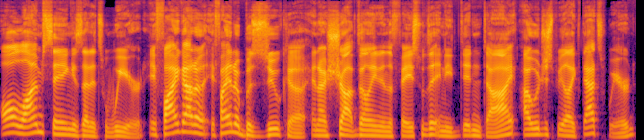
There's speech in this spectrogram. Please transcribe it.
All I'm saying is that it's weird. If I got a if I had a bazooka and I shot Valiant in the face with it and he didn't die, I would just be like, "That's weird."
